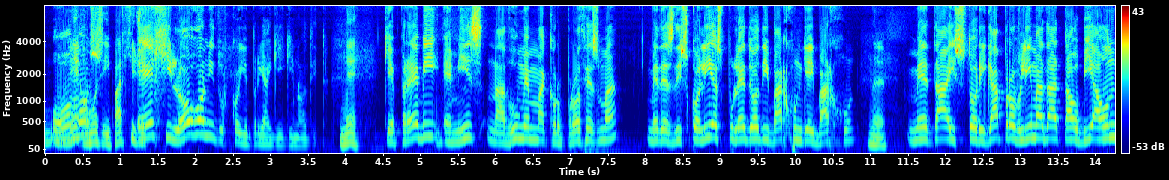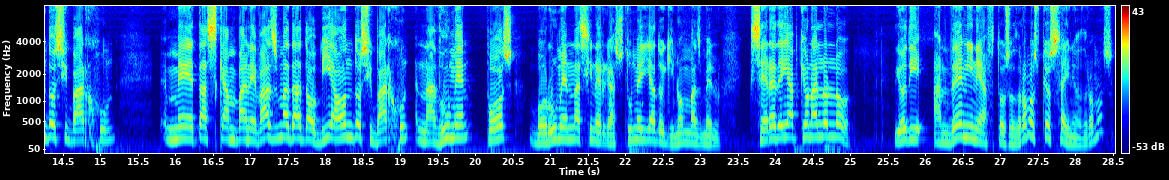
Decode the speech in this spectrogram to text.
ναι, όμως, υπάρχει έχει λόγο η τουρκοκυπριακή κοινότητα. Ναι. Και πρέπει εμείς να δούμε μακροπρόθεσμα με τις δυσκολίες που λέτε ότι υπάρχουν και υπάρχουν ναι με τα ιστορικά προβλήματα τα οποία όντως υπάρχουν, με τα σκαμπανεβάσματα τα οποία όντως υπάρχουν, να δούμε πώς μπορούμε να συνεργαστούμε για το κοινό μας μέλλον. Ξέρετε για ποιον άλλο λόγο; Διότι αν δεν είναι αυτός ο δρόμος, ποιος θα είναι ο δρόμος;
